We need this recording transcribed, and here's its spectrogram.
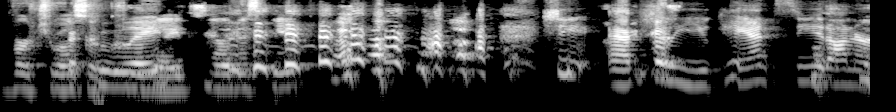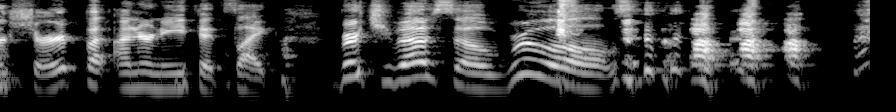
virtuoso Kool-Aid? Kool-Aid, so to speak. She actually, you can't see it on her shirt, but underneath it's like virtuoso rules.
